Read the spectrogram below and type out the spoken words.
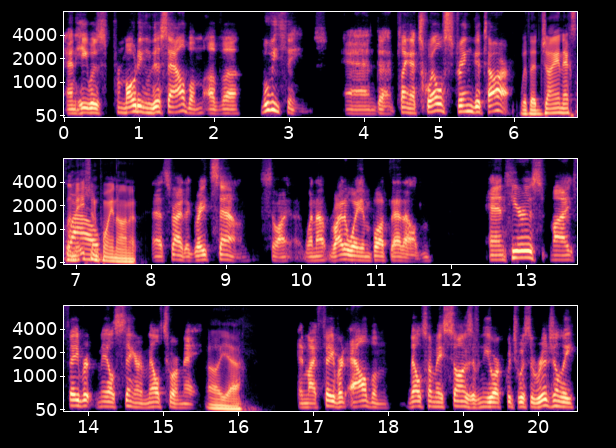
And he was promoting this album of uh, movie themes and uh, playing a 12 string guitar. With a giant exclamation Wow. point on it. That's right, a great sound. So I went out right away and bought that album. And here's my favorite male singer, Mel Torme, Oh, yeah. and my favorite album, Mel Torme Songs of New York, which was originally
